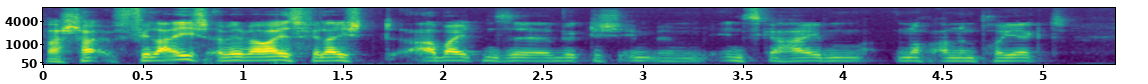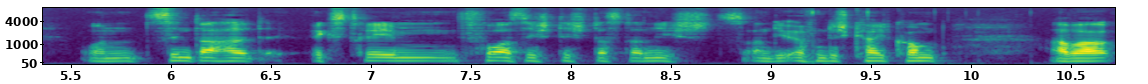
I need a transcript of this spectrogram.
Wahrscheinlich, vielleicht, wer weiß, vielleicht arbeiten sie wirklich im, im, insgeheim noch an einem Projekt und sind da halt extrem vorsichtig, dass da nichts an die Öffentlichkeit kommt. Aber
